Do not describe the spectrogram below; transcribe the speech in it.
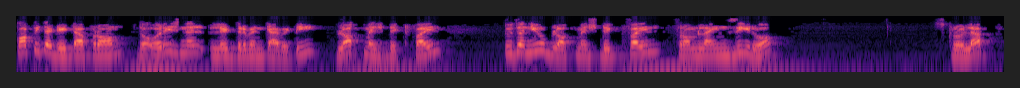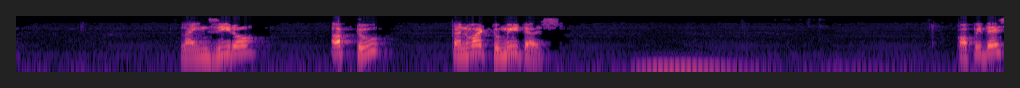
copy the data from the original lid driven cavity block mesh dict file to the new block mesh dict file from line 0 scroll up line 0 up to convert to meters. Copy this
